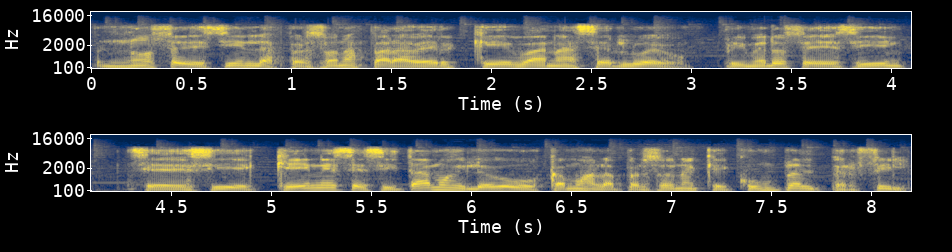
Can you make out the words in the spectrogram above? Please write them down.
no se deciden las personas para ver qué van a hacer luego. Primero se, deciden, se decide qué necesitamos y luego buscamos a la persona que cumpla el perfil.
